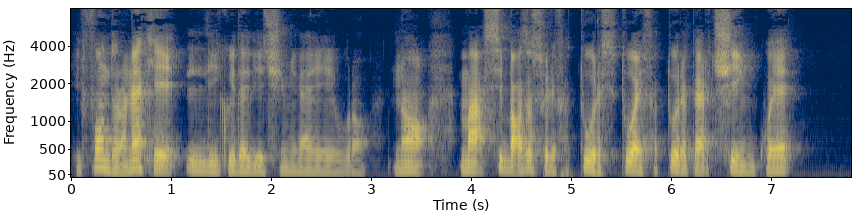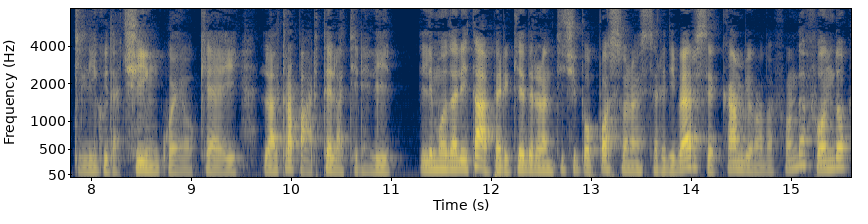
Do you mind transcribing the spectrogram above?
il fondo non è che liquida i 10.000 euro, No, ma si basa sulle fatture. Se tu hai fatture per 5, ti liquida 5, ok? L'altra parte la tieni lì. Le modalità per richiedere l'anticipo possono essere diverse e cambiano da fondo a fondo.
